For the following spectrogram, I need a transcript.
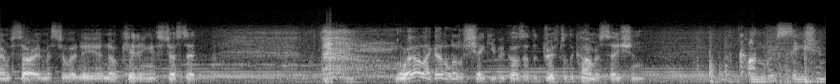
I'm sorry, Mr. Whitney. Uh, no kidding. It's just that, well, I got a little shaky because of the drift of the conversation. The conversation?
